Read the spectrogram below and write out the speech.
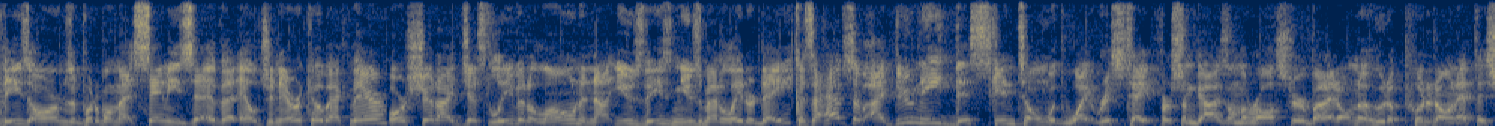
these arms and put them on that Sami, Z that El Generico back there? Or should I just leave it alone and not use these and use them at a later date? Because I have some, I do need this skin tone with white wrist tape for some guys on the roster, but I don't know who to put it on at this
